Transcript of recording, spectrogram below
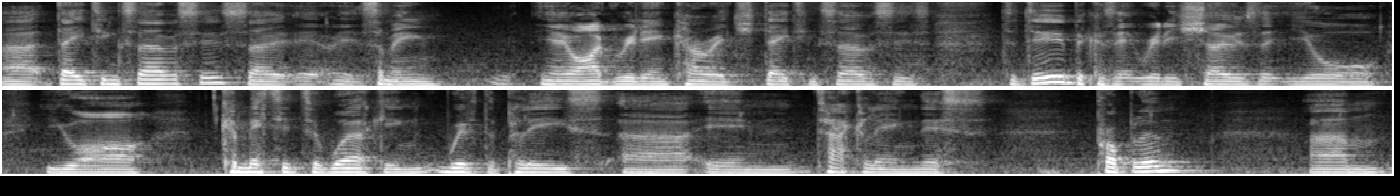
uh, dating services. So it, it's something you know I'd really encourage dating services to do because it really shows that you're you are committed to working with the police uh, in tackling this problem. Um,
